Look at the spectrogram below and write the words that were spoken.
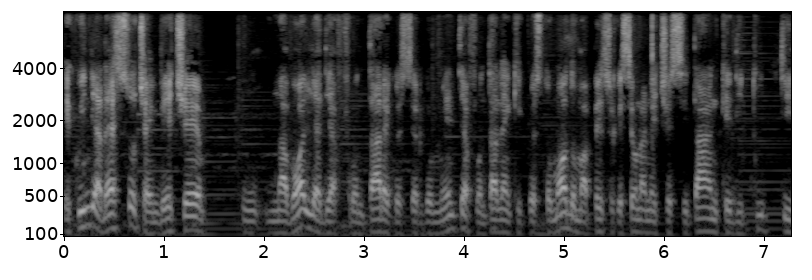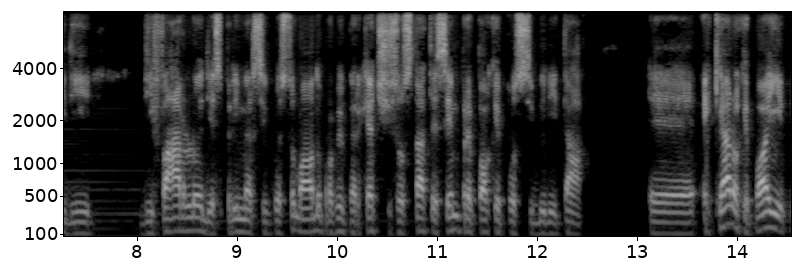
E quindi adesso c'è invece una voglia di affrontare questi argomenti, affrontarli anche in questo modo, ma penso che sia una necessità anche di tutti di, di farlo e di esprimersi in questo modo, proprio perché ci sono state sempre poche possibilità. Eh, è chiaro che poi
